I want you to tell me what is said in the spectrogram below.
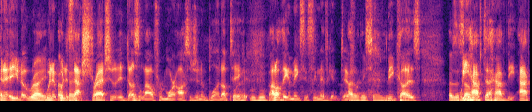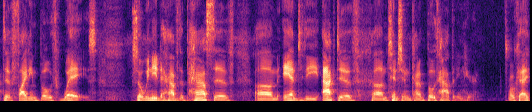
And it, you know, Right, when it when it's that stretch, it, it does allow for more oxygen and blood uptake. Right, mhm. But I don't think it makes a significant difference. I don't think so either. because we have to have the active fighting both ways. So we need to have the passive um, and the active um, tension kind of both happening here. Okay.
